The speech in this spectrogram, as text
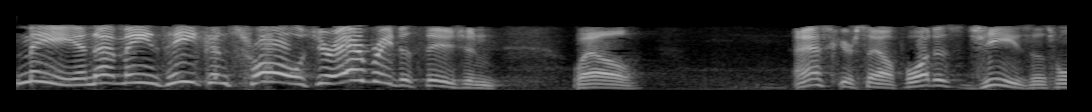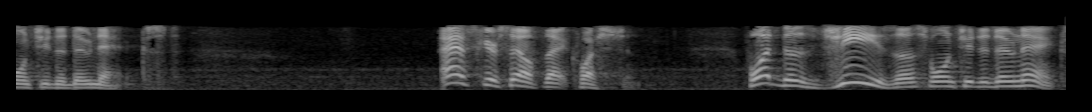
me. And that means He controls your every decision. Well, ask yourself, what does Jesus want you to do next? Ask yourself that question. What does Jesus want you to do next?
